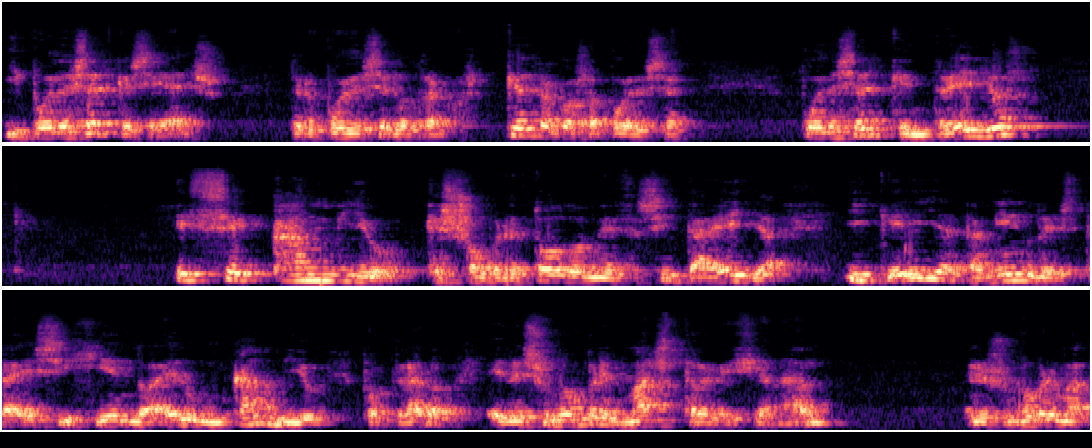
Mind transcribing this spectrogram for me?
Y puede ser que sea eso, pero puede ser otra cosa. ¿Qué otra cosa puede ser? Puede ser que entre ellos ese cambio que sobre todo necesita ella y que ella también le está exigiendo a él un cambio, porque claro, él es un hombre más tradicional, él es un hombre más,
